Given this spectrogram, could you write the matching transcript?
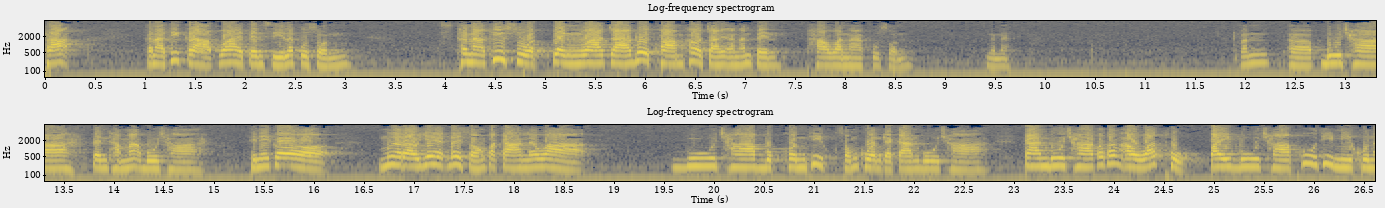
พระ ขณะที่กราบไหว้เป็นศีลกุศล ขณะที่สวดเปล่งวาจาด้วยความเข้าใจอันนั้นเป็นภาวนากุศลเนั่นนะมันบูชาเป็นธรรมะบูชา ทีนี้ก็เมื่อเราแยกได้สองประการแล้วว่า บูชาบุคคลที่สมควรแก่การบูชา การบูชาก็ต้องเอาวัตถุไปบูชาผู้ที่มีคุณ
